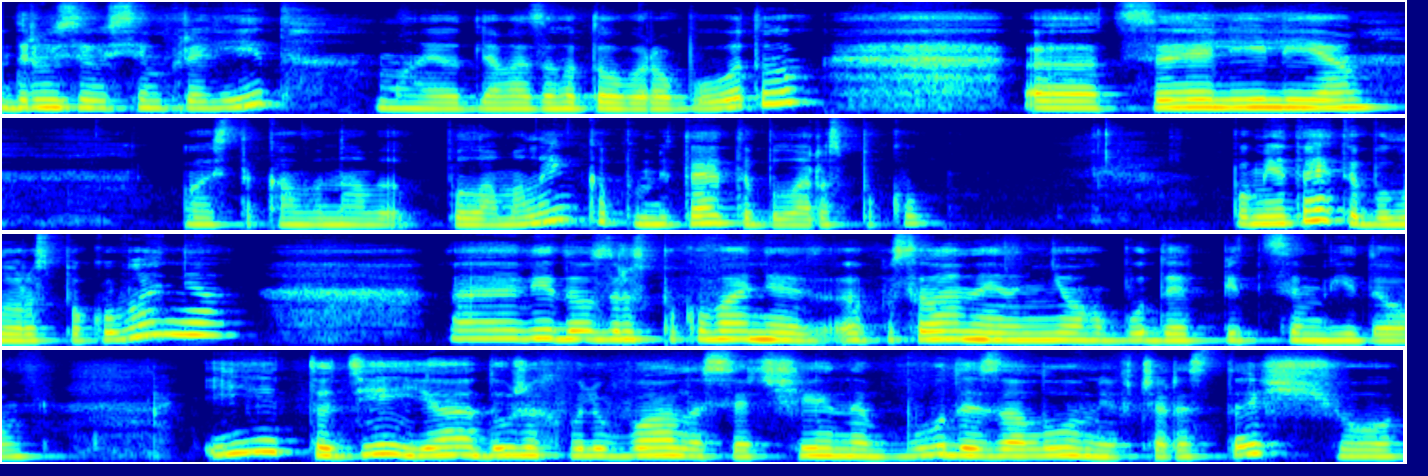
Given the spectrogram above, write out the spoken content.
Друзі, усім привіт! Маю для вас готову роботу. Е, Це лілія. Ось така вона була маленька. Пам'ятаєте, була розпаку... Пам'ятаєте, було розпакування. е, Відео з розпакування, е, посилання на нього буде під цим відео. І тоді я дуже хвилювалася, чи не буде заломів через те, що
